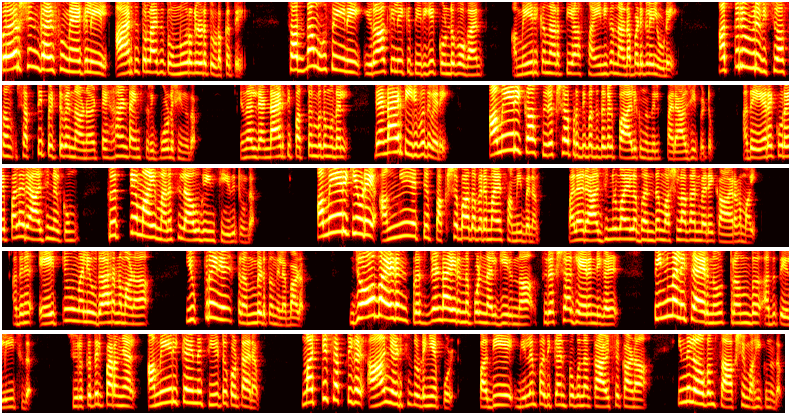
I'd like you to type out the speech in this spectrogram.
പേർഷ്യൻ ഗൾഫ് മേഖലയിൽ ആയിരത്തി തൊള്ളായിരത്തി തൊണ്ണൂറുകളുടെ തുടക്കത്തിൽ സദ്ദാം ഹുസൈനെ ഇറാഖിലേക്ക് തിരികെ കൊണ്ടുപോകാൻ അമേരിക്ക നടത്തിയ സൈനിക നടപടികളിലൂടെ അത്തരം ഒരു വിശ്വാസം ശക്തിപ്പെട്ടുവെന്നാണ് ടെഹ്റാൻ ടൈംസ് റിപ്പോർട്ട് ചെയ്യുന്നത്. എന്നാൽ രണ്ടായിരത്തി പത്തൊൻപത് മുതൽ രണ്ടായിരത്തി ഇരുപത് വരെ അമേരിക്ക സുരക്ഷാ പ്രതിബദ്ധതകൾ പാലിക്കുന്നതിൽ പരാജയപ്പെട്ടു. അത് ഏറെക്കുറെ പല രാജ്യങ്ങൾക്കും കൃത്യമായി മനസ്സിലാവുകയും ചെയ്തിട്ടുണ്ട്. അമേരിക്കയുടെ അങ്ങേയറ്റം പക്ഷപാതപരമായ സമീപനം പല രാജ്യങ്ങളുമായുള്ള ബന്ധം വഷളാകാൻ വരെ കാരണമായി. അതിന് ഏറ്റവും വലിയ ഉദാഹരണമാണ് യുക്രൈനിൽ ട്രംപ് എടുത്ത നിലപാട്. ജോ ബൈഡൻ പ്രസിഡന്റ് ആയിരുന്നപ്പോൾ നൽകിയിരുന്ന സുരക്ഷാ ഗ്യാരണ്ടികൾ പിൻവലിച്ചായിരുന്നു ട്രംപ് അത് തെളിയിച്ചത്. ചുരുക്കത്തിൽ പറഞ്ഞാൽ അമേരിക്ക എന്ന ചീട്ടുകൊട്ടാരം മറ്റ് ശക്തികൾ ആഞ്ഞടിച്ചു തുടങ്ങിയപ്പോൾ പതിയെ നിലം പതിക്കാൻ പോകുന്ന കാഴ്ചക്കാണ് ഇന്ന് ലോകം സാക്ഷ്യം വഹിക്കുന്നത്.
